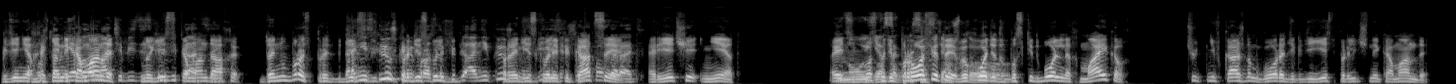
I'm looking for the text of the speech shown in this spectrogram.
где нет Потому хоккейной не команды, но есть команда АХЛ? Да ну брось, про, да дис... про, дисквалифи... про дисквалификации речи нет. Эти, ну, господи, профиты тем, что... выходят в баскетбольных майках чуть не в каждом городе, где есть приличные команды.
